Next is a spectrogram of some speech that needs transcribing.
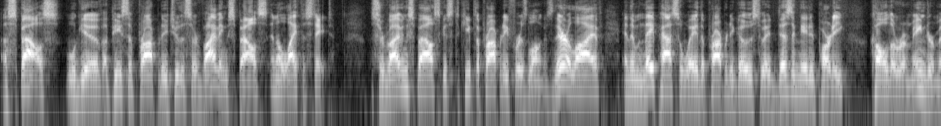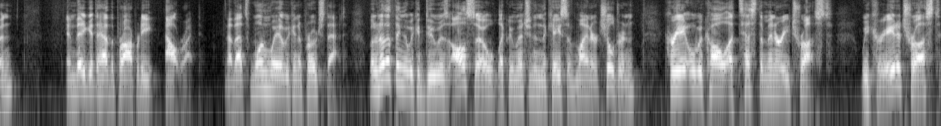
a spouse will give a piece of property to the surviving spouse in a life estate. The surviving spouse gets to keep the property for as long as they're alive, and then when they pass away, the property goes to a designated party called a remainderman, and they get to have the property outright. Now, that's one way that we can approach that. But another thing that we could do is also, like we mentioned in the case of minor children, create what we call a testamentary trust. We create a trust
